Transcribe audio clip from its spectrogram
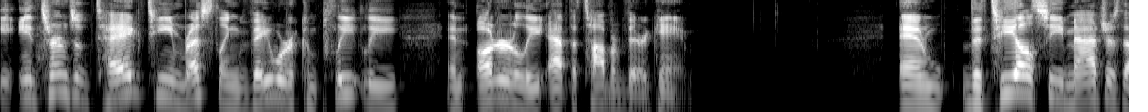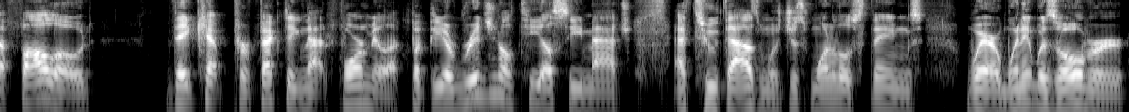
in terms of tag team wrestling, they were completely and utterly at the top of their game. And the TLC matches that followed, they kept perfecting that formula. But the original TLC match at 2000 was just one of those things where when it was over,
